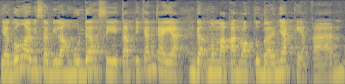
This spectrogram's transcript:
ya gue nggak bisa bilang mudah sih tapi kan kayak nggak memakan waktu banyak ya kan.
